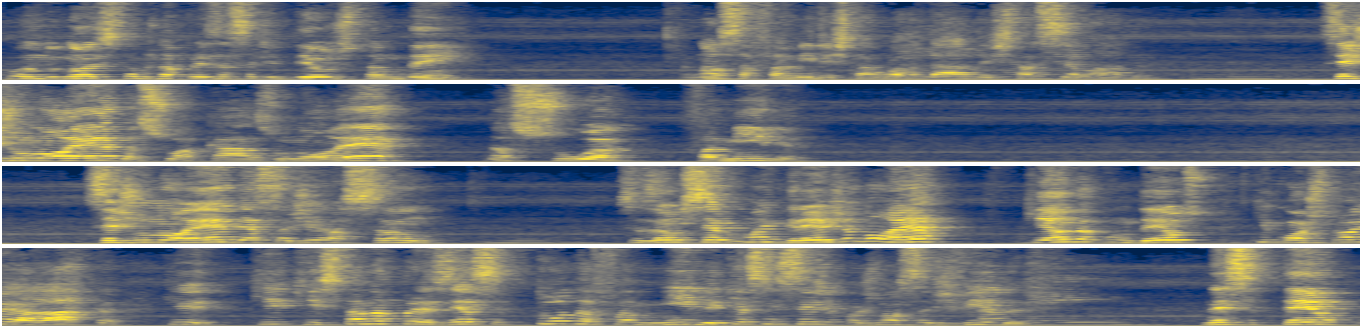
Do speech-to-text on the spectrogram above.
quando nós estamos na presença de Deus também, nossa família está guardada, está selada. Seja um Noé da sua casa, um Noé da sua família. Seja um Noé dessa geração. Precisamos ser uma igreja Noé, que anda com Deus, que constrói a arca, que, que, que está na presença de toda a família, que assim seja com as nossas vidas. Amém. Nesse tempo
